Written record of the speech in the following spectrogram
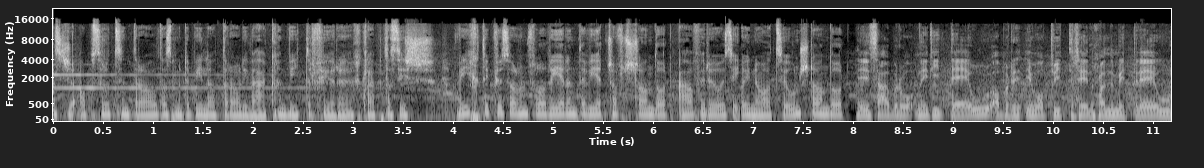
Es ist absolut zentral, dass wir den bilateralen Weg weiterführen können. Ich glaube, das ist wichtig für so einen florierenden Wirtschaftsstandort, auch für unseren Innovationsstandort. Ich selber will nicht in die EU, aber ich will weiterhin können mit der EU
